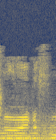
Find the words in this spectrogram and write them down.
shine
